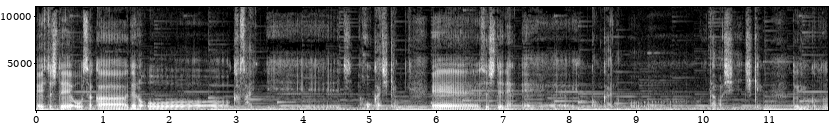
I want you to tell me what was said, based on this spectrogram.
えー、そして大阪での火災、放火事件、えー、そしてね、えー、痛ましい事件ということ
